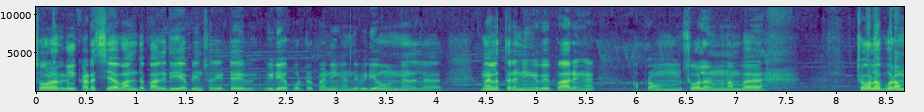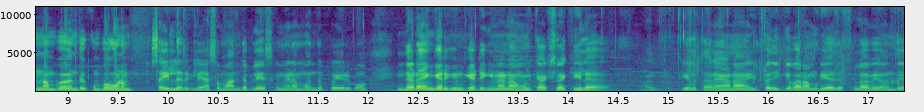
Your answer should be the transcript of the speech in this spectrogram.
சோழர்கள் கடைசியாக வாழ்ந்த பகுதி அப்படின்னு சொல்லிட்டு வீடியோ போட்டிருப்பேன். நீங்கள் அந்த வீடியோவும் அதில் மேலே தர நீங்கள் போய் பாருங்கள் அப்புறம் சோழன் நம்ம சோழபுரம் நம்ம வந்து கும்பகோணம் சைடில் இருக்கு இல்லையா? ஸோ அந்த பிளேஸ்க்குமே நம்ம வந்து போயிருக்கோம். இந்த இடம் எங்கே இருக்குதுன்னு கேட்டிங்கன்னா நான் உங்களுக்கு ஆக்சுவலாக கீழே கீழே தரேன். ஆனால் இப்போதைக்கு வர முடியாது. ஃபுல்லாகவே வந்து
